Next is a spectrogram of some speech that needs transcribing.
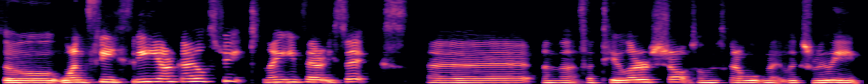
So 133 Argyle Street, 1936. Uh, and that's a tailor's shop. So I'm just going to open it. It looks really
